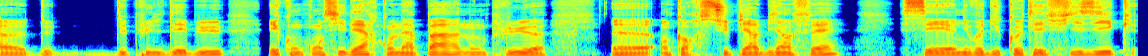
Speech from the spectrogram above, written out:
euh, de- depuis le début et qu'on considère qu'on n'a pas non plus euh, euh, encore super bien fait, c'est au niveau du côté physique,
